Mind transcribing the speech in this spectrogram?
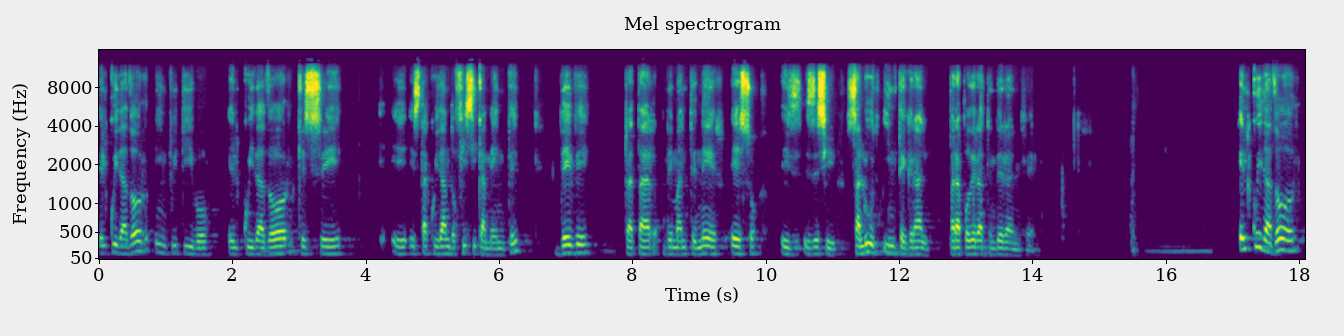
el cuidador intuitivo, el cuidador que se eh, está cuidando físicamente, debe tratar de mantener eso, es, es decir, salud integral para poder atender al enfermo. El cuidador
